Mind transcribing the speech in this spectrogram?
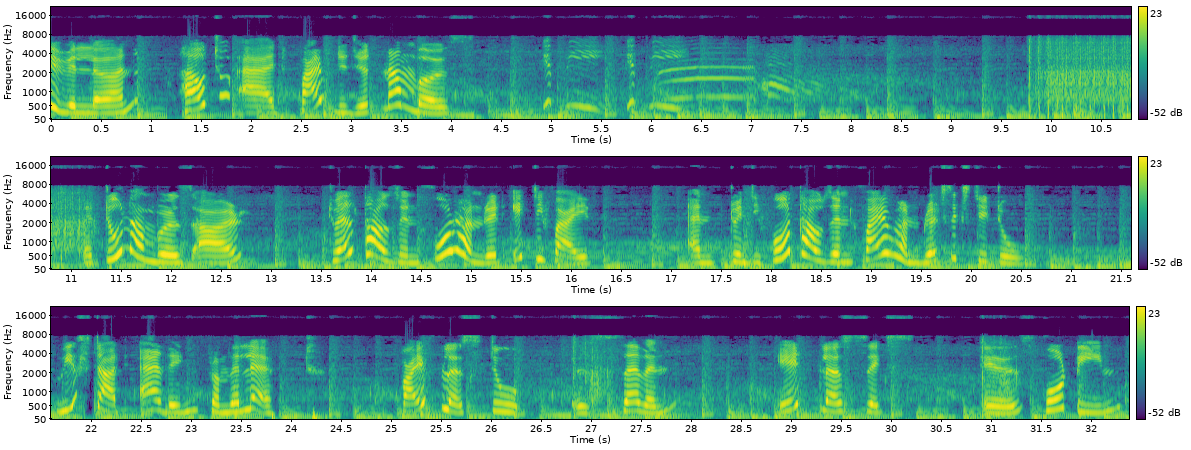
we will learn how to add 5 digit numbers. Yippee! Yippee! The two numbers are 12,485 and 24,562. We start adding from the left. 5 plus 2 is 7. 8 plus 6 is 14.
